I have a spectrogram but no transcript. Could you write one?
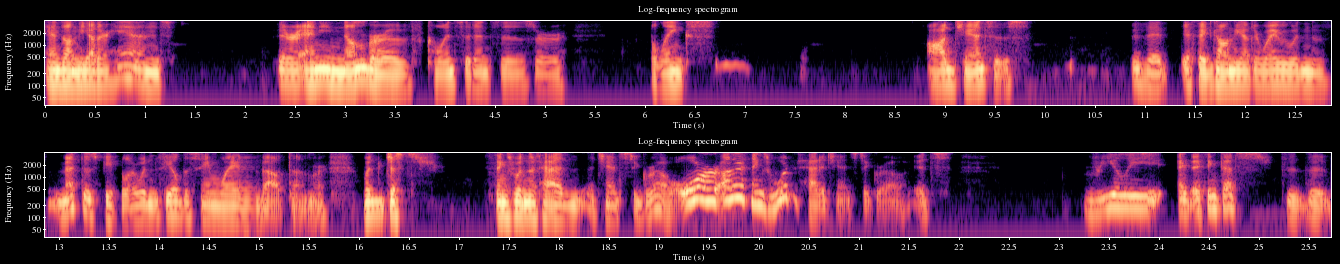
And on the other hand, there are any number of coincidences or blinks, odd chances that if they'd gone the other way, we wouldn't have met those people or wouldn't feel the same way about them or would just things wouldn't have had a chance to grow, or other things would have had a chance to grow. It's really, I, I think that's the, the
